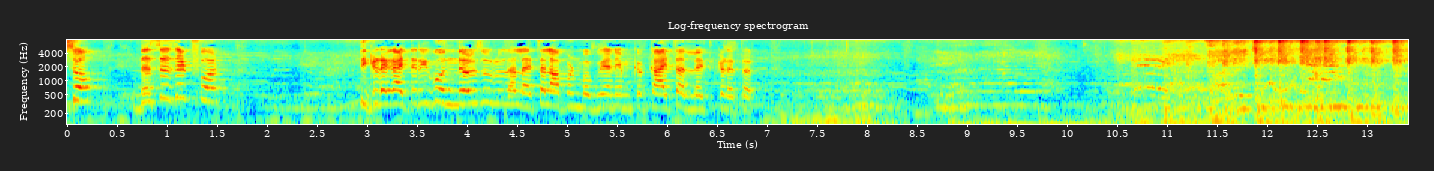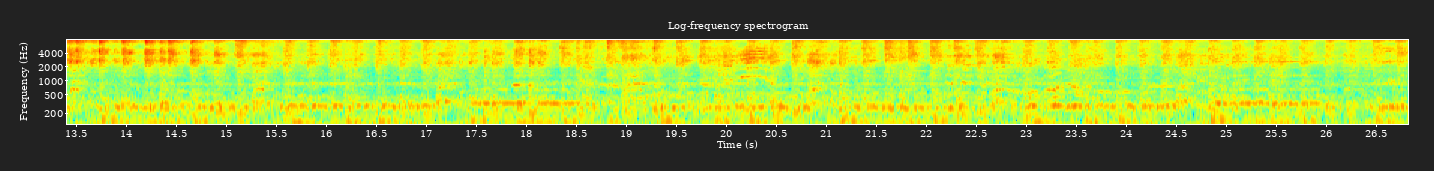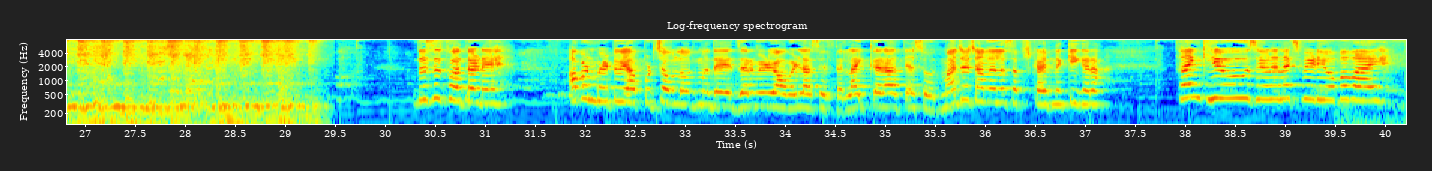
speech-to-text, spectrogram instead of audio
So this is it for तिकडे काहीतरी गोंधळ सुरू झालाय. चला आपण बघूया नेमकं काय चाललंय तिकडे तर. दिस पुढच्या व्लॉगमध्ये जर व्हिडिओ आवडला असेल तर लाईक करा. त्यासोबत माझ्या चॅनलला सबस्क्राईब नक्की करा. Thank you see you next video bye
